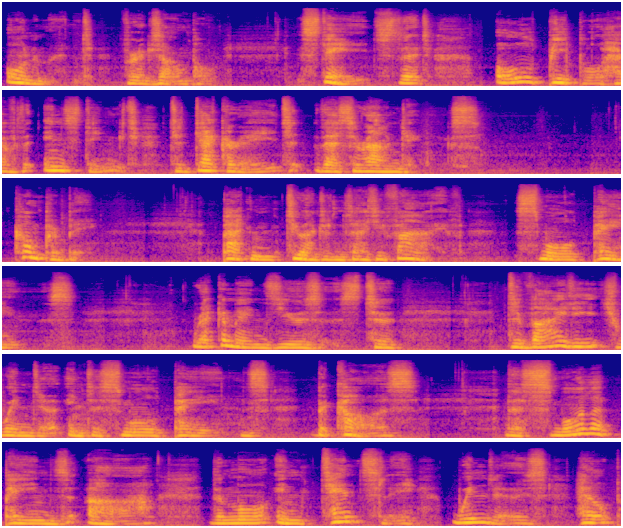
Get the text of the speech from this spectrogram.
ornament, for example, states that all people have the instinct to decorate their surroundings. Comparably, pattern 235, small panes, recommends users to divide each window into small panes because the smaller panes are, the more intensely windows help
